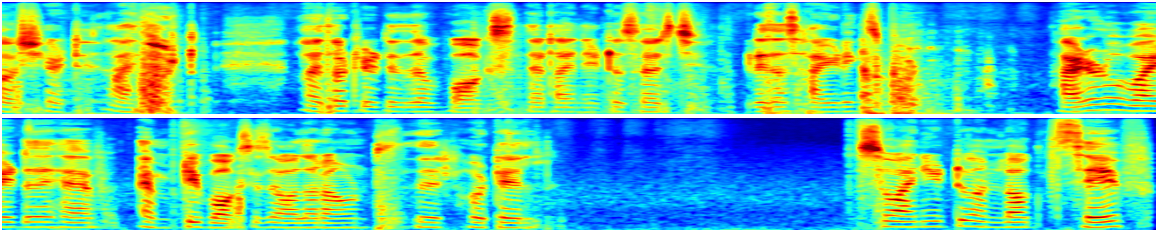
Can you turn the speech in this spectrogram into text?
Oh shit, I thought I thought it is a box that I need to search. It is a hiding spot. I don't know why they have empty boxes all around the hotel. So I need to unlock the safe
